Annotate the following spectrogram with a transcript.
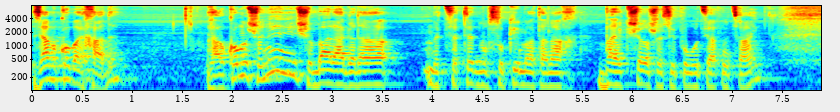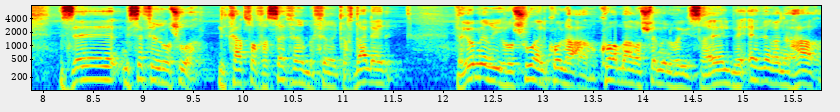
זה המקום האחד. והמקום השני שבא להגדה מצטט בפסוקים מהתנ"ך בהקשר של סיפור יציאת מצרים, זה מספר יהושע, לקראת סוף הספר, בפרק כ"ד, ויאמר יהושע אל כל העם, כה אמר השם אלוהי ישראל, בעבר הנהר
